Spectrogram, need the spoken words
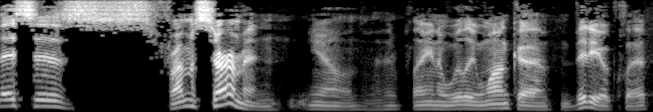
This is from a sermon. You know, they're playing a Willy Wonka video clip.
